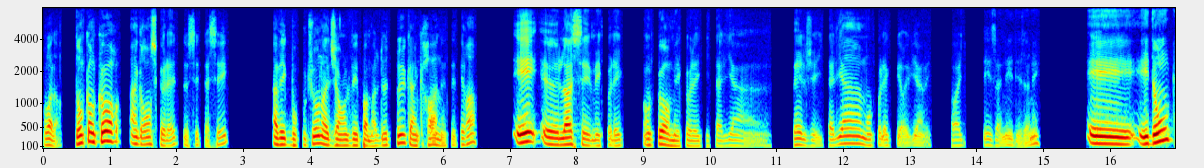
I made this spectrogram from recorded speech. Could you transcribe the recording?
Voilà. Donc, encore un grand squelette de cétacé, avec beaucoup de choses. On a déjà enlevé pas mal de trucs, un crâne, etc. Et euh, là, c'est mes collègues, encore mes collègues italiens, euh, belges et italiens, mon collègue péruvien avec qui travaille des années des années. Et, donc,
